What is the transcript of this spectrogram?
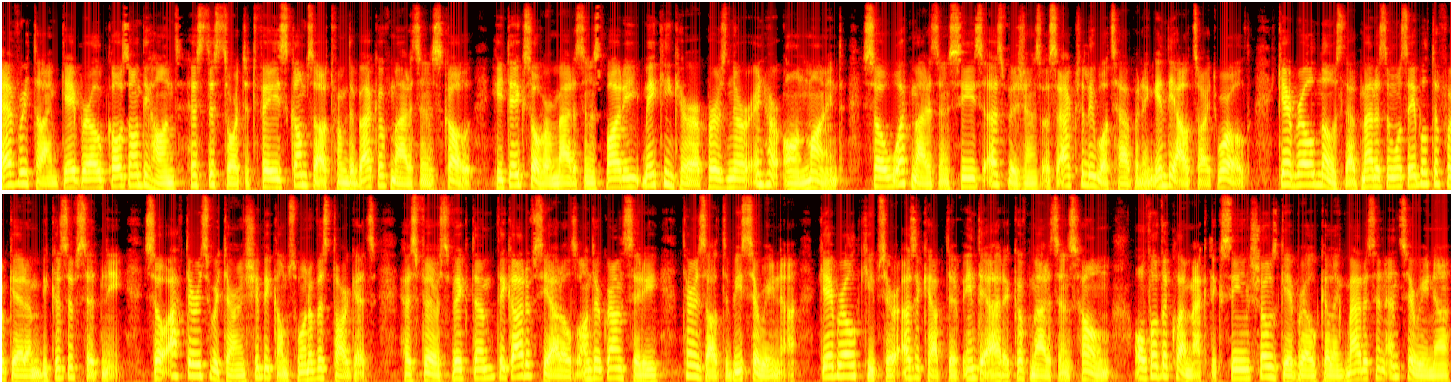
Every time Gabriel goes on the hunt, his distorted face comes out from the back of Madison's skull. He takes over Madison's body, making her a prisoner in her own mind. So what Madison sees as visions is actually what's happening in the outside world. Gabriel knows that Madison was able to forget him because of Sydney, so after his return she becomes one of his targets. His first victim, the god of Seattle's underground city, turns out to be Serena. Gabriel keeps her as a captive in the attic of Madison's home, although the climactic scene shows Gabriel killing Madison and Serena,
